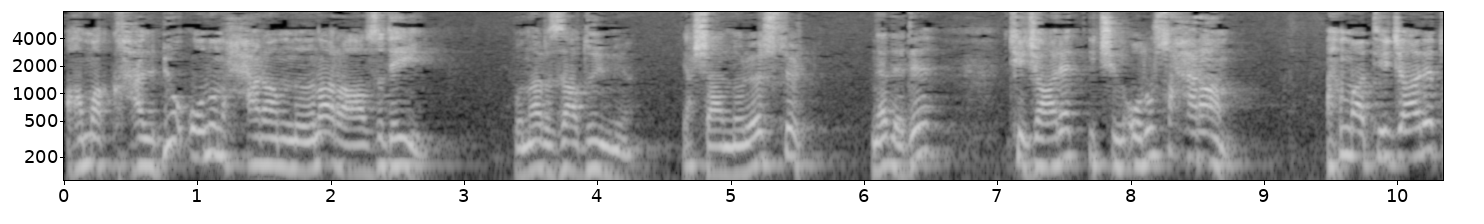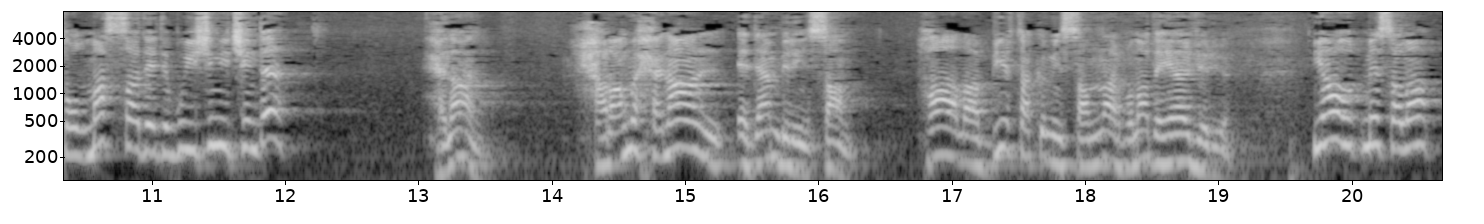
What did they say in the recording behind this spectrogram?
ama kalbi onun haramlığına razı değil. Buna rıza duymuyor. Yaşar Nuri Öztürk ne dedi? Ticaret için olursa haram. Ama ticaret olmazsa dedi bu işin içinde helal. Haramı helal eden bir insan. Hala bir takım insanlar buna değer veriyor. Yahut mesela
